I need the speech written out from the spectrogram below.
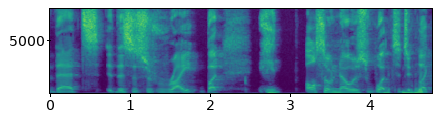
that this is right, but he also knows what to do. Like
